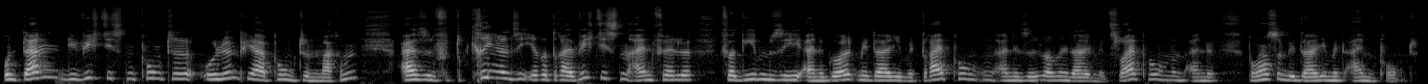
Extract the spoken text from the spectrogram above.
und dann die wichtigsten Punkte Olympiapunkte machen. Also kringeln Sie Ihre drei wichtigsten Einfälle, vergeben Sie eine Goldmedaille mit drei Punkten, eine Silbermedaille mit zwei Punkten und eine Bronzemedaille mit einem Punkt.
